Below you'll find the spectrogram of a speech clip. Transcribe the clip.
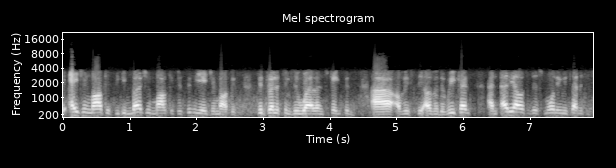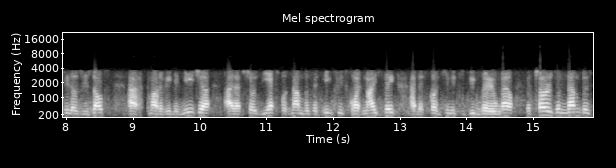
the Asian markets, the emerging markets within the Asian markets, did relatively well and strengthened, uh, obviously, over the weekend. And earlier also this morning, we started to see those results come out of Indonesia uh, that showed the export numbers have increased quite nicely and they've continued to do very well. The tourism numbers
